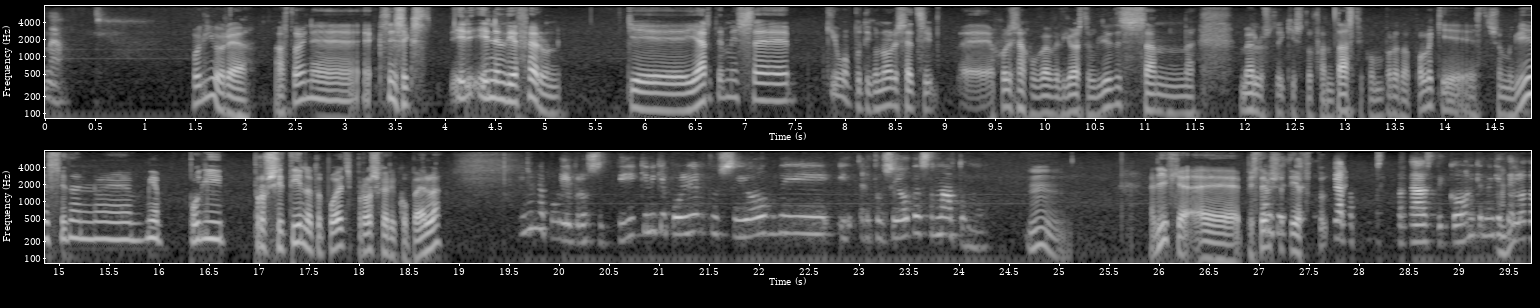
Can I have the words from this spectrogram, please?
Ναι. Πολύ ωραία. Αυτό είναι, εξής, είναι ενδιαφέρον. Και η Άρτεμις, ε, και εγώ που τη γνώρισα έτσι, ε, χωρίς να έχω βέβαια διαβάσει το βιβλίο της, σαν μέλος του εκεί στο Φαντάστικο πρώτα απ' όλα και στις ομιλίες, ήταν ε, μια πολύ προσιτή, να το πω έτσι, πρόσχαρη κοπέλα. Είναι πολύ προσιτή και είναι και πολύ ενθουσιώδη, σαν άτομο. Mm. Αλήθεια, ε, πιστεύεις ότι αυτό... Για να πούμε στο φαντάστικο, και δεν και θέλω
